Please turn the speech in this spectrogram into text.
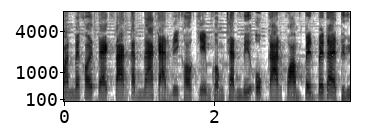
มันไม่ค่อยแตกต่างกันนะการวิเคราะห์เกมของฉันมีโอกาสความเป็นไปได้ถึง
